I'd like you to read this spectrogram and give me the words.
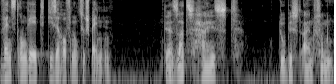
wenn es darum geht, diese Hoffnung zu spenden? Der Satz heißt, du bist ein von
